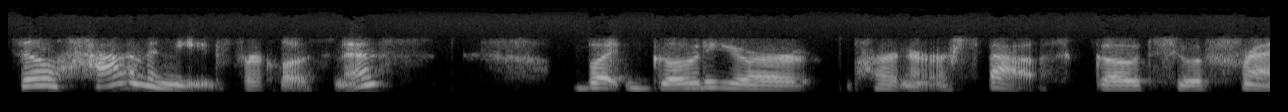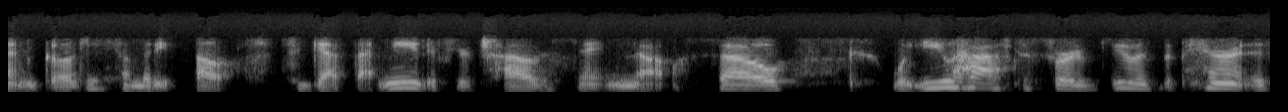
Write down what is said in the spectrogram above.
still have a need for closeness, but go to your partner or spouse, go to a friend, go to somebody else to get that need if your child is saying no. So, what you have to sort of do as the parent is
